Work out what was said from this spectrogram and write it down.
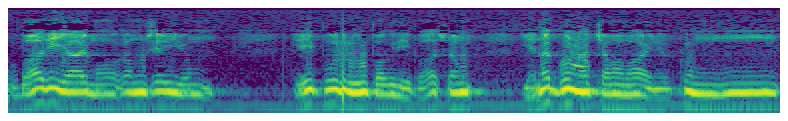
உபாதியாய் மோகம் செய்யும். எய்ப்புரு பகுதி பாசம் எனக்குண சமமாய் நிற்கும்.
